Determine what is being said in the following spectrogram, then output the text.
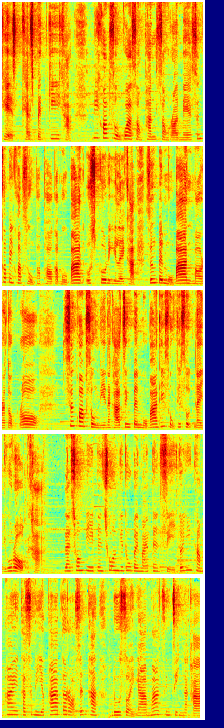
เขตแคสเปตกี้ค่ะ มีความสูงกว่า 2,200 เมตร ซึ่งก็เป็นความสูงพอๆกับหมู่บ้านอุสกุรีเลยค่ะ ซึ่งเป็นหมู่บ้านมรดกโลกซึ่งความสูงนี้นะคะ จึงเป็นหมู่บ้านที่สูงที่สุดในยุโรปค่ะและช่วงนี้เป็นช่วงฤดูใบไม้เปลี่ยนสีก็ยิ่งทำให้ทัศนียภาพตลอดเส้นทางดูสวยงามมากจริง ๆ นะคะ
